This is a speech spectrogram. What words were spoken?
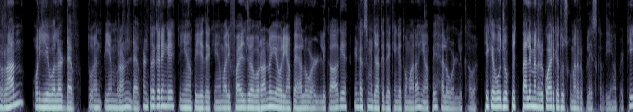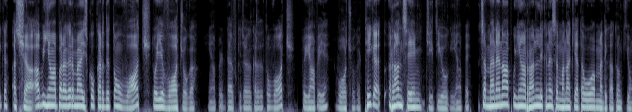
रन और ये वाला डेव तो N P M run dev enter करेंगे। तो यहाँ पे ये देखें, हमारी फ़ाइल जो है वो रन हुई है और यहाँ पे हेलो वर्ल्ड लिखा आ गया। इंडेक्स में जाके देखेंगे तो हमारा यहाँ पे हेलो वर्ल्ड लिखा हुआ है। ठीक है, वो जो पहले मैंने रिक्वायर किया था, उसको मैंने रिप्लेस कर दिया यहाँ पे। ठीक है? अच्छा अब यहाँ पर अगर मैं इसको कर देता हूँ वॉच तो ये वॉच होगा। यहाँ पे डेव की जगह कर देता हूँ वॉच तो यहाँ पे ये वॉच होगा। ठीक है? रन सेम जीती होगी यहाँ पे। अच्छा मैंने ना आपको यहाँ रन लिखने से मना किया था, वो अब मैं दिखाता हूँ क्यों।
